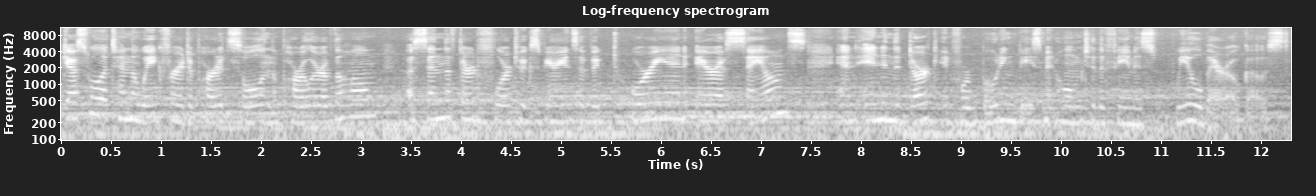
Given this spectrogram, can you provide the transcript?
Guests will attend the wake for a departed soul in the parlor of the home, ascend the third floor to experience a Victorian era seance, and end in the dark and foreboding basement home to the famous wheelbarrow ghost.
